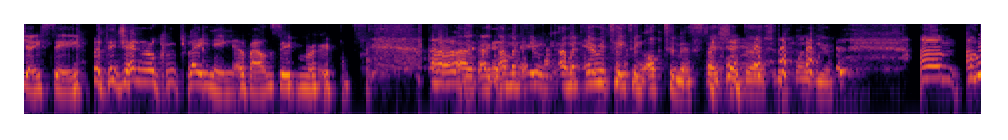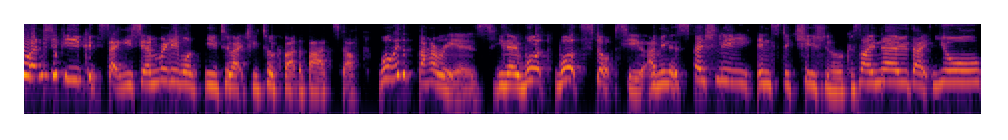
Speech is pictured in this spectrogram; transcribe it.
JC, with the general complaining about Zoom rooms. Um, I, am an I'm an irritating optimist. I should uh, should have warned you. Um, I wondered if you could say, you see, I really want you to actually talk about the bad stuff. What were the barriers? You know, what what stops you? I mean, especially institutional, because I know that you're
